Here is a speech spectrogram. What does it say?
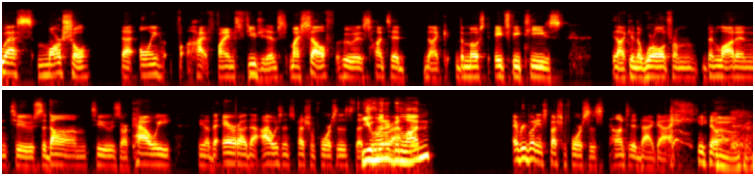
U.S. Marshal that only f- finds fugitives. Myself, who has hunted like the most HVTs, like in the world, from Bin Laden to Saddam to Zarqawi. You know, the era that I was in special forces. That's you hunted Bin after. Laden? Everybody in special forces hunted that guy. you know, Oh, okay.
